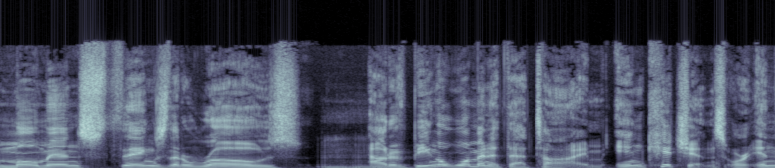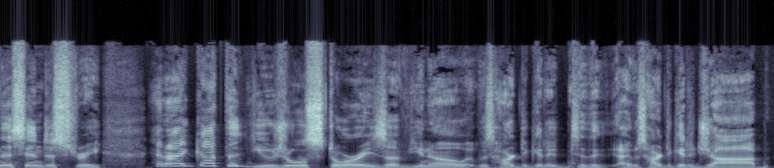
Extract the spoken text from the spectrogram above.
moments, things that arose out of being a woman at that time in kitchens or in this industry? And I got the usual stories of, you know, it was hard to get into the, I was hard to get a job.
